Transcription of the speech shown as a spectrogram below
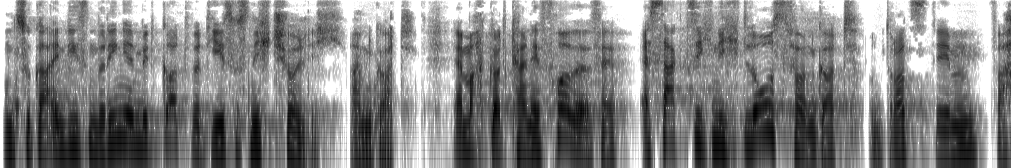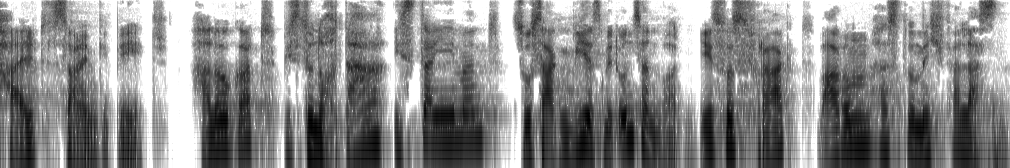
Und sogar in diesem Ringen mit Gott wird Jesus nicht schuldig an Gott. Er macht Gott keine Vorwürfe. Er sagt sich nicht los von Gott. Und trotzdem verhallt sein Gebet. Hallo Gott, bist du noch da? Ist da jemand? So sagen wir es mit unseren Worten. Jesus fragt, warum hast du mich verlassen?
